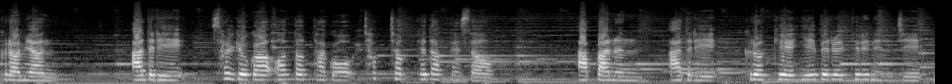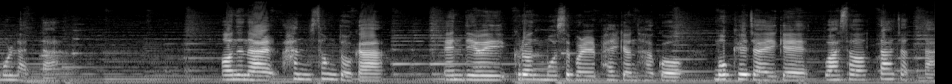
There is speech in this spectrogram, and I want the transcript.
그러면 아들이 설교가 어떻다고 척척 대답해서 아빠는 아들이 그렇게 예배를 드리는지 몰랐다. 어느 날 한 성도가 앤디의 그런 모습을 발견하고 목회자에게 와서 따졌다.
